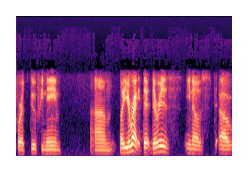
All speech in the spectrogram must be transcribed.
for its goofy name. Um, but you're right, there, there is, you know, a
